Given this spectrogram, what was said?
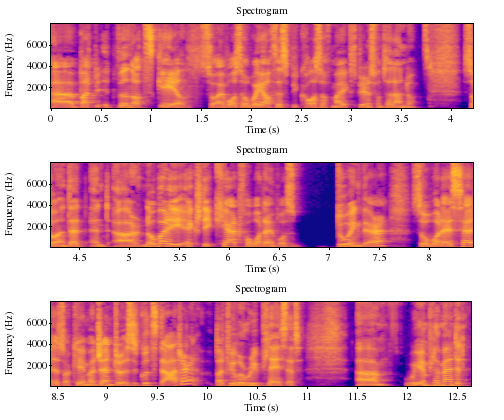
uh, but it will not scale. So I was aware of this because of my experience from Zalando. So and that and uh, nobody actually cared for what I was doing there. So what I said is, okay, Magento is a good starter, but we will replace it. Um, we implemented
